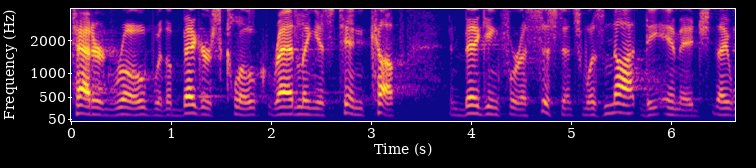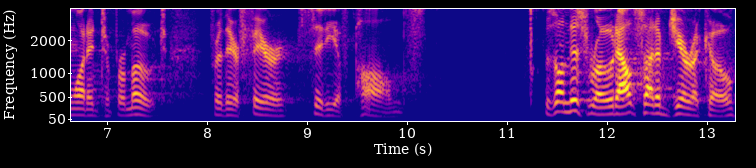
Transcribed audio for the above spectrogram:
tattered robe with a beggar's cloak rattling his tin cup and begging for assistance was not the image they wanted to promote for their fair city of palms. It was on this road outside of Jericho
